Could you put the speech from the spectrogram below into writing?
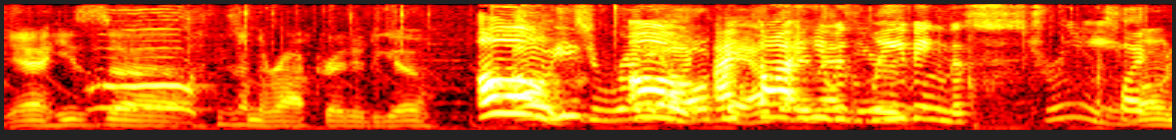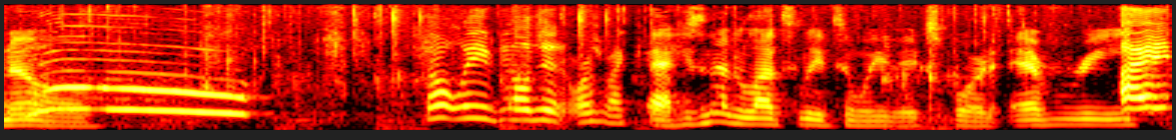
Yeah, he's uh he's on the rock, ready to go. oh, Oh, he's ready. Oh, Oh, okay, I I thought thought he he was you were- leaving the stream. Like, Oh, no. no. Don't leave, Diligent. Where's my Yeah, he's not allowed to leave till we've explored every I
